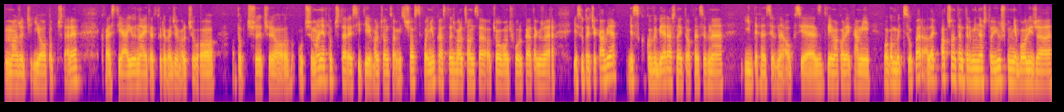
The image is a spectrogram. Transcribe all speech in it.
marzyć i o top 4. Kwestia United, które będzie walczyło o top 3 czy o utrzymanie w top 4, City walczące o mistrzostwo, Newcastle też walczące o czołową czwórkę, także jest tutaj ciekawie, jest kogo wybierać, no i te ofensywne i defensywne opcje z dwiema kolejkami mogą być super, ale jak patrzę na ten terminarz, to już mnie boli, że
